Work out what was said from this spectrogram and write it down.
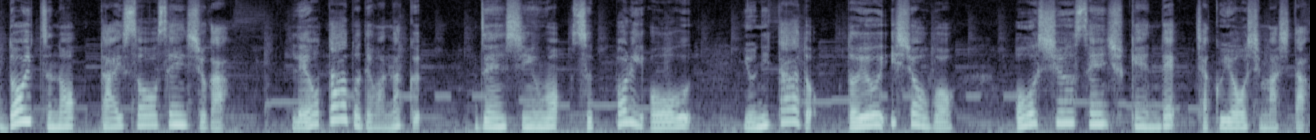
ドイツの体操選手がレオタードではなく全身をすっぽり覆うユニタードという衣装を欧州選手権で着用しました。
